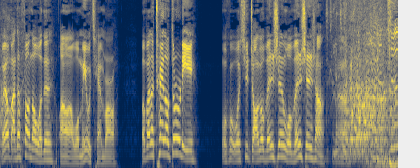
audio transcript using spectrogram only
我要把它放到我的啊，我没有钱包，我把它揣到兜里，我我去找个纹身，我纹身上。Wanna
